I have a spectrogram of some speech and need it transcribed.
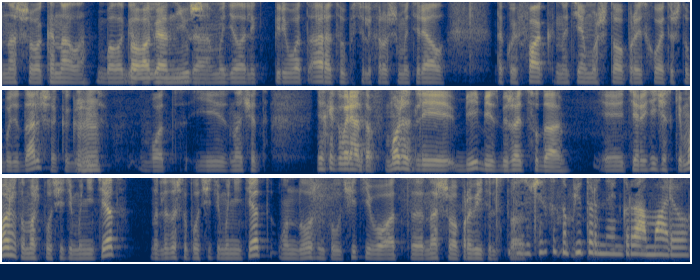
нашего канала Балаган, Балаган News. News. Да, мы делали перевод Арец, выпустили хороший материал, такой факт на тему, что происходит и что будет дальше, как Мгм. жить. Вот. И, значит, несколько вариантов. Может ли Биби избежать суда? И теоретически может, он может получить иммунитет, но для того, чтобы получить иммунитет, он должен получить его от э, нашего правительства. Это звучит как компьютерная игра Марио.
